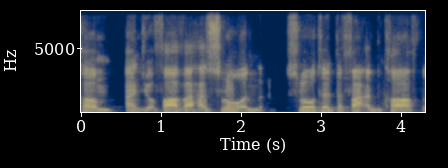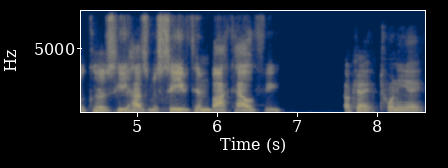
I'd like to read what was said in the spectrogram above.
come, and your father has slaughtered, slaughtered the fattened calf because he has received him back healthy. Okay, 28.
